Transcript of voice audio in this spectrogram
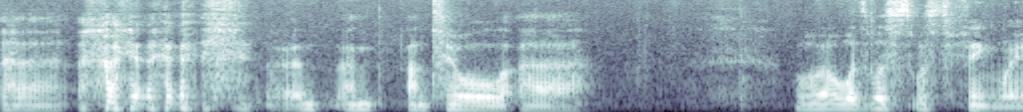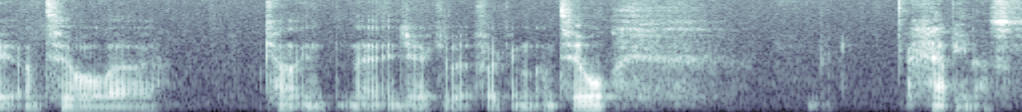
Uh, until. Uh, well, what's what's what's the thing? Wait until uh, can't in, uh, ejaculate. Fucking until happiness.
